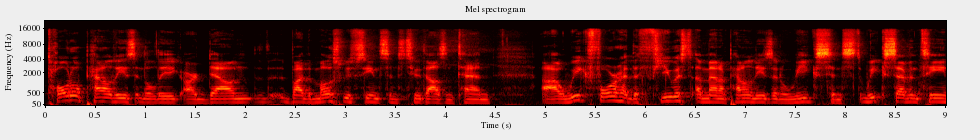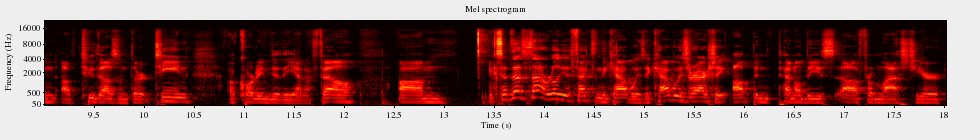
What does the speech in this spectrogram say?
total penalties in the league are down by the most we've seen since 2010. Uh, week four had the fewest amount of penalties in a week since week 17 of 2013, according to the NFL. Um, except that's not really affecting the Cowboys. The Cowboys are actually up in penalties uh, from last year.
